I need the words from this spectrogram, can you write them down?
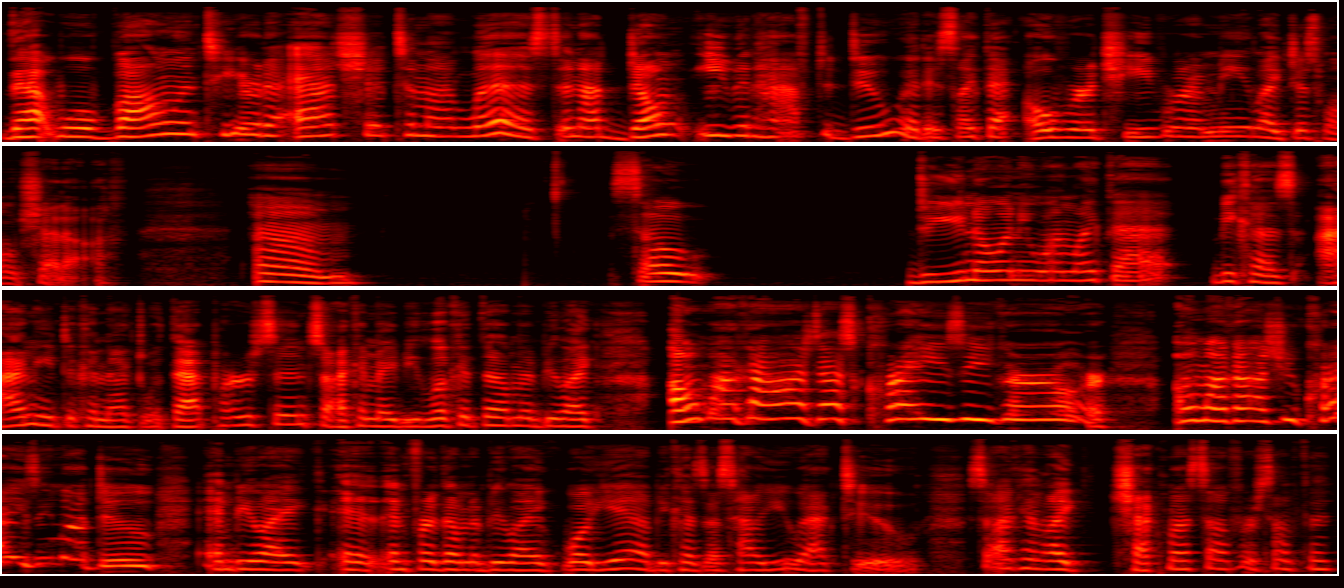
that will volunteer to add shit to my list and I don't even have to do it. It's like that overachiever in me like just won't shut off. Um so do you know anyone like that? Because I need to connect with that person so I can maybe look at them and be like, oh my gosh, that's crazy, girl. Or, oh my gosh, you crazy, my dude. And be like, and, and for them to be like, well, yeah, because that's how you act too. So I can like check myself or something.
